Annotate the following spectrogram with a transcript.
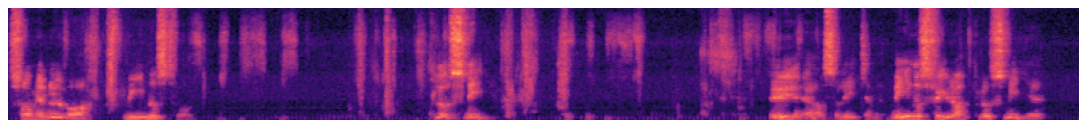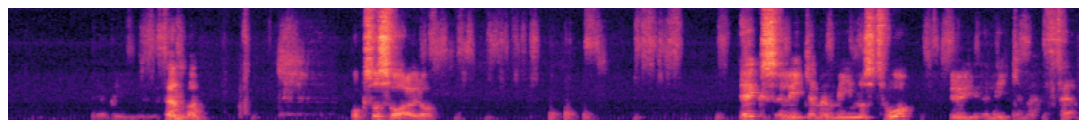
som ju nu var minus 2 plus 9. y är alltså lika med minus 4 plus 9. Det blir 5 va? Och så svarar vi då. x är lika med minus 2, y är lika med 5.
